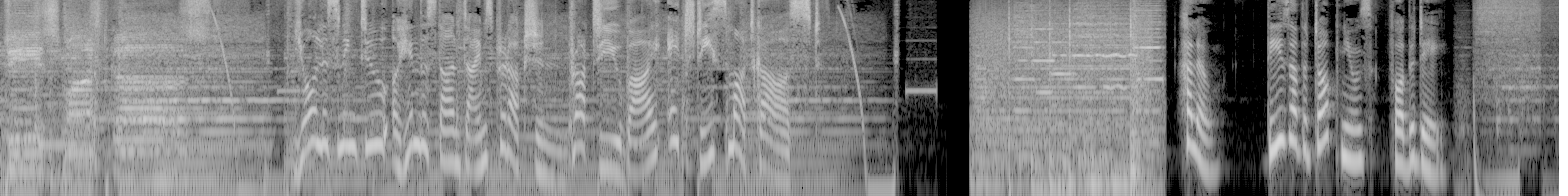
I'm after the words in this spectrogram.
HT Smartcast. You're listening to a Hindustan Times production brought to you by HT Smartcast. Hello, these are the top news for the day.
